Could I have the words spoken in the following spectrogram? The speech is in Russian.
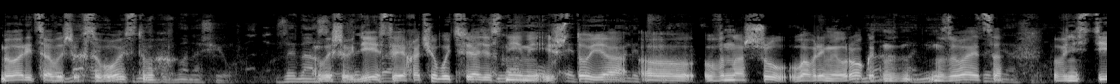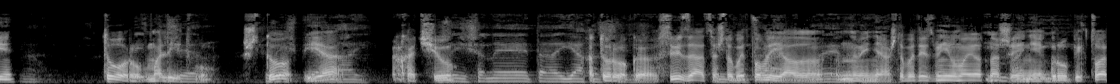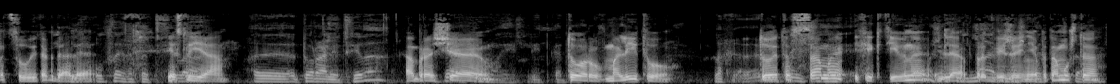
Говорится о высших свойствах, высших действиях. Я хочу быть в связи с ними. И что я э, вношу во время урока, это называется внести Тору в молитву. Что я хочу от урока связаться, чтобы это повлияло на меня, чтобы это изменило мое отношение к группе, к Творцу и так далее. Если я обращаю Тору в молитву, то это самое эффективное для продвижения, потому что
